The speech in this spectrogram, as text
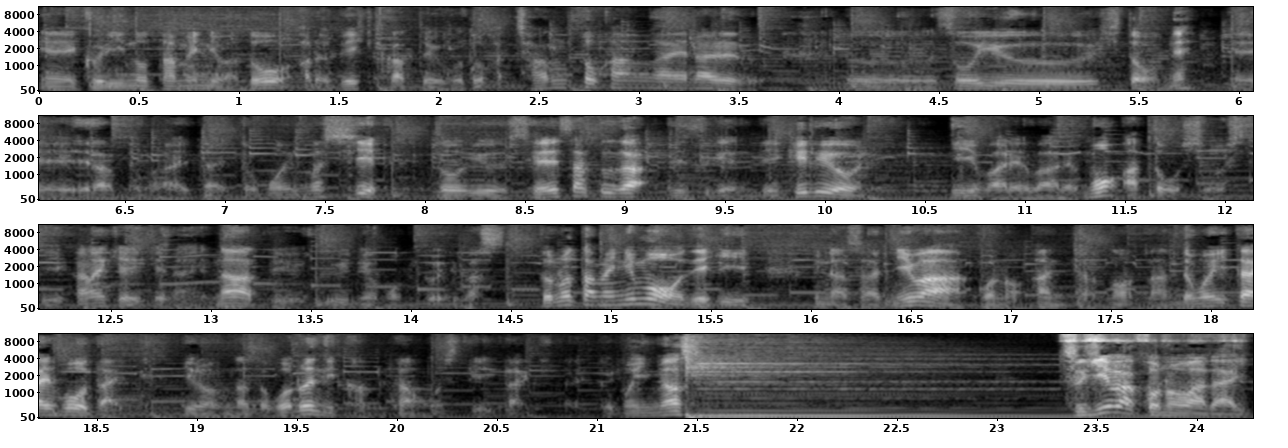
えー、国のためにはどうあるべきかということがちゃんと考えられる、うそういう人をね、えー、選んでもらいたいと思いますし、そういう政策が実現できるように、我々も後押しをしていかなきゃいけないなというふうに思っております。そのためにもぜひ皆さんにはこのあんちゃんの何でも言いたい放題、いろんなところに拡散をしていただきたいと思います。次はこの話題。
